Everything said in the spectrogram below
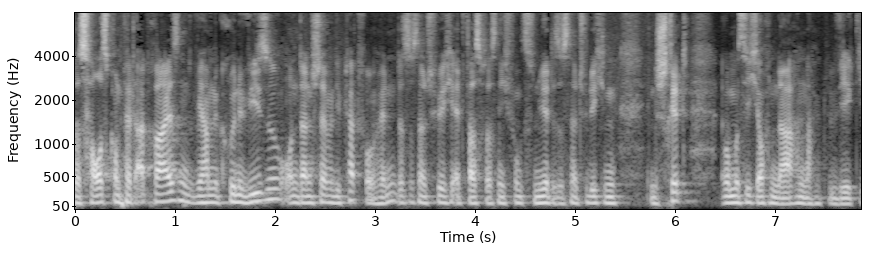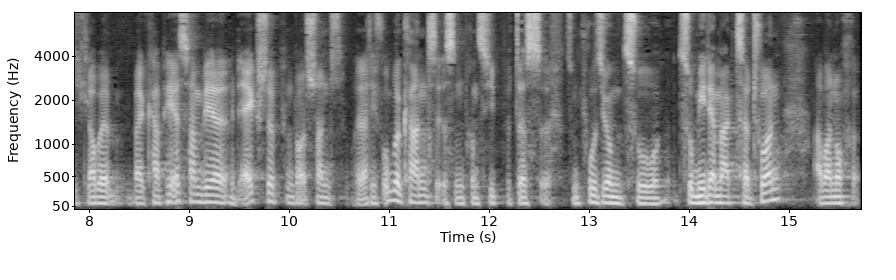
das Haus komplett abreißen, wir haben eine grüne Wiese und dann stellen wir die Plattform hin. Das ist natürlich etwas, was nicht funktioniert. Das ist natürlich ein, ein Schritt, wo man sich auch nach und nach bewegt. Ich glaube, bei KPS haben wir mit Eggship in Deutschland relativ unbekannt, ist im Prinzip das Symposium zu, zu Mediamarkt Saturn, aber noch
